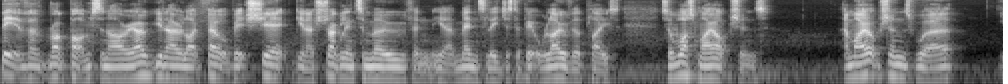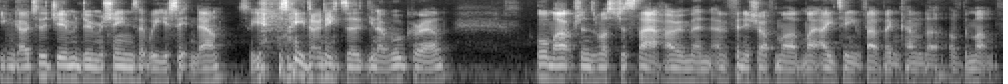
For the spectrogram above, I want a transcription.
bit of a rock bottom scenario. You know, like felt a bit shit. You know, struggling to move and you know mentally just a bit all over the place. So what's my options? And my options were you can go to the gym and do machines that where you're sitting down, so you, so you don't need to you know walk around. All my options was just stay at home and, and finish off my, my 18th advent calendar of the month.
